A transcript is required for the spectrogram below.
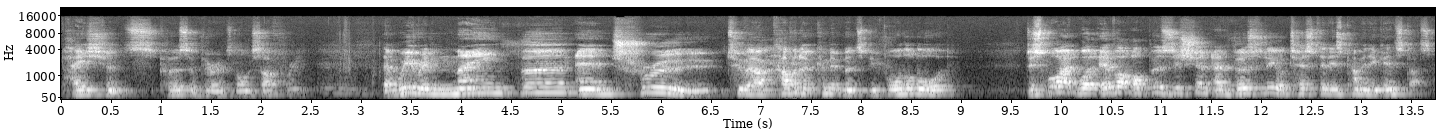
patience, perseverance, long suffering, that we remain firm and true to our covenant commitments before the Lord, despite whatever opposition, adversity, or testing is coming against us.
